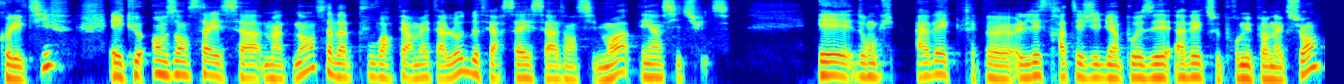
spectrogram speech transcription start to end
collectif et que en faisant ça et ça maintenant, ça va pouvoir permettre à l'autre de faire ça et ça dans six mois et ainsi de suite. Et donc, avec euh, les stratégies bien posées, avec ce premier plan d'action,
